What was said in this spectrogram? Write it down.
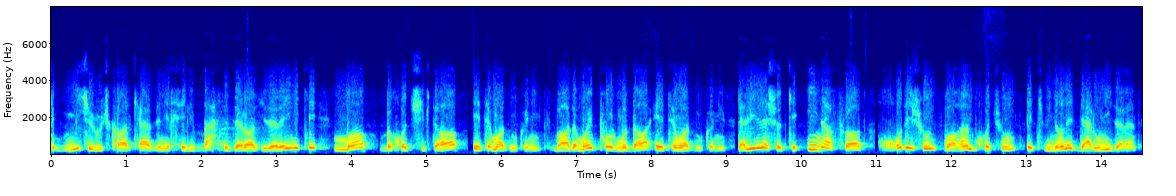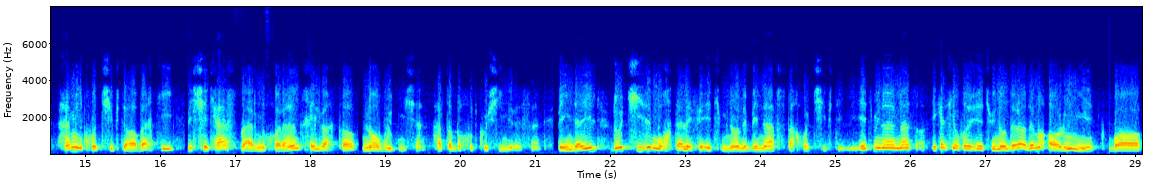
که میشه روش کار کرد یعنی خیلی بحث درازی داره اینه که ما به خودشیفته ها اعتماد می‌کنیم. به آدمای پرمدعا اعتماد می‌کنیم. دلیل نشد که این افراد خودشون واقعا به خودشون اطمینان درونی دارن. همین خودشیفته ها وقتی به شکست برمیخورن خیلی وقتا نابود میشن. حتی به خودکشی می‌رسن. به این دلیل دو چیز مختلف اطمینان به نفس و خودشیفتگی. اطمینان نفس کسی که خودش اطمینان داره آدم آرومیه. با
